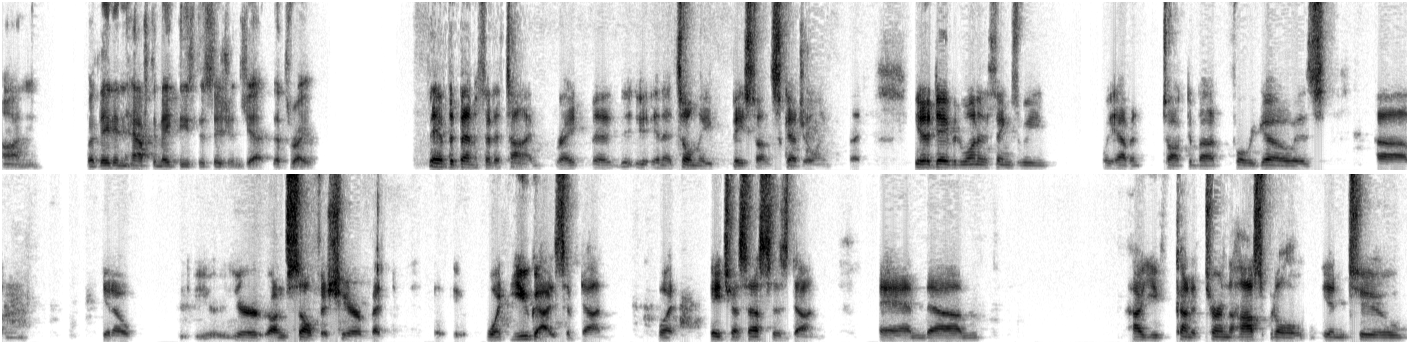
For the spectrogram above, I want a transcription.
on. But they didn't have to make these decisions yet. That's right. They have the benefit of time, right? Uh, and it's only based on scheduling. But you know, David, one of the things we we haven't talked about before we go is, um, you know, you're, you're unselfish here, but what you guys have done, what HSS has done, and um, how you've kind of turned the hospital into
